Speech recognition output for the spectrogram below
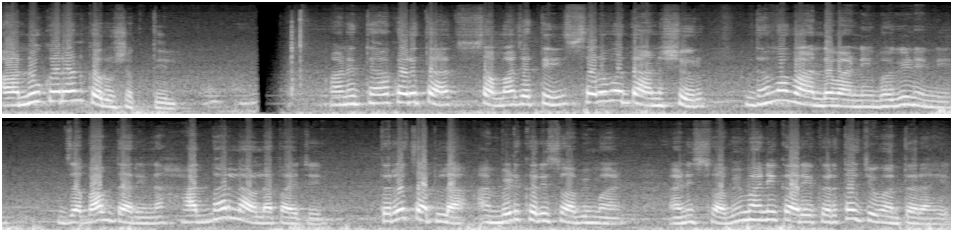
अनुकरण करू शकतील. आणि त्याकरिताच समाजातील सर्व दानशूर धमबांधवांनी भगिनींनी जबाबदारीनं हातभार लावला पाहिजे. तरच आपला आंबेडकरी स्वाभिमान आणि स्वाभिमानी कार्यकर्ता जिवंत राहील.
